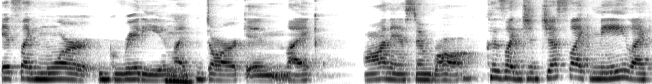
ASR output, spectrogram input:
it's like more gritty and like dark and like honest and raw. Cause like j- just like me, like.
